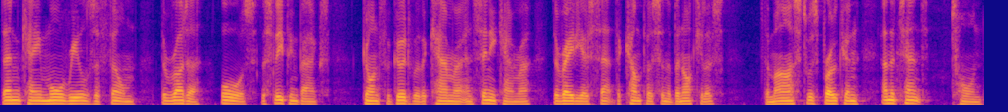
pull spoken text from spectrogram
Then came more reels of film, the rudder, oars, the sleeping bags. Gone for good were the camera and cine camera, the radio set, the compass, and the binoculars. The mast was broken, and the tent torn.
